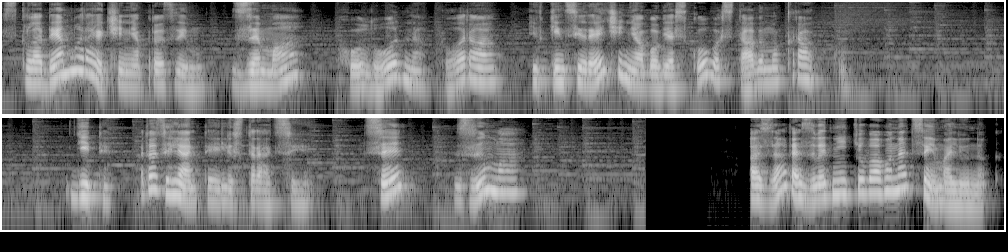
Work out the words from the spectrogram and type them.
Складемо речення про зиму. Зима, холодна пора. І в кінці речення обов'язково ставимо крапку. Діти, розгляньте ілюстрацію. Це зима. А зараз зверніть увагу на цей малюнок.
